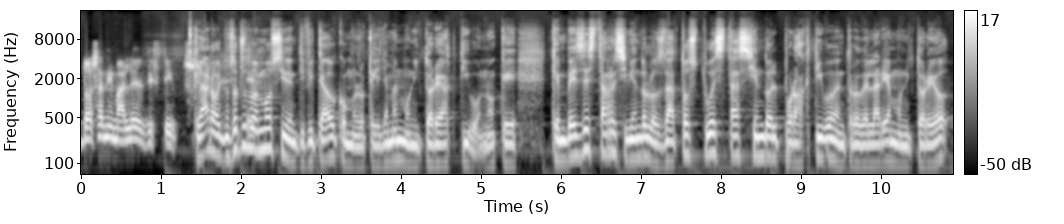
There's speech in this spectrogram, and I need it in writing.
dos, animales distintos. Claro, nosotros lo hemos identificado como lo que le llaman monitoreo activo, ¿no? Que, que en vez de estar recibiendo los datos, tú estás siendo el proactivo dentro del área monitoreo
